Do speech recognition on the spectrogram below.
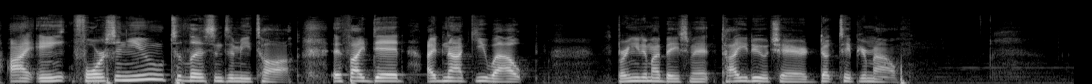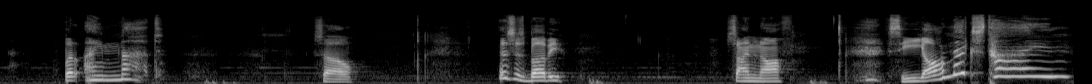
I ain't forcing you to listen to me talk. If I did, I'd knock you out, bring you to my basement, tie you to a chair, duct tape your mouth. But I'm not. So, this is Bubby. Signing off. See y'all next time.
